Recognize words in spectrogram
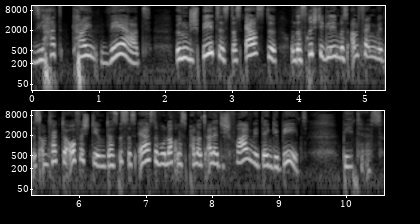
Sie hat keinen Wert. Wenn du nicht betest, das erste und das richtige Leben, das anfangen wird, ist am Tag der Auferstehung. Das ist das erste, wonach alles Panat Allah dich fragen wird, dein Gebet. Bete es.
